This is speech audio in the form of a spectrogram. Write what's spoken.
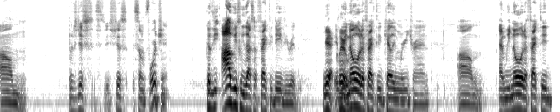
um, but it's just it's just it's unfortunate because obviously that's affected Daisy Ridley. Yeah, If clearly. We know it affected Kelly Marie Tran, um, and we know it affected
